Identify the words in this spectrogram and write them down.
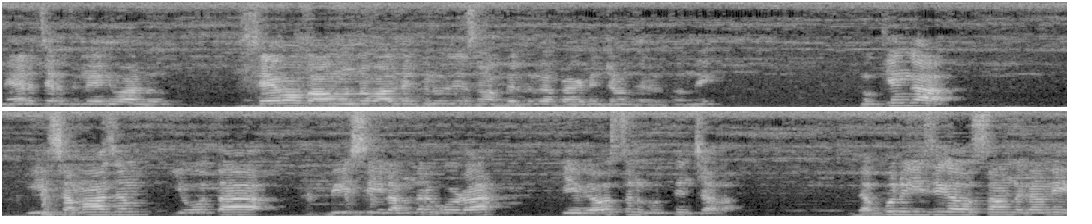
నేర చరిత్ర లేని వాళ్ళు సేవాభావం ఉన్న వాళ్ళని తెలుగుదేశం అభ్యర్థులుగా ప్రకటించడం జరుగుతుంది. ముఖ్యంగా ఈ సమాజం యువత బీసీలందరూ కూడా ఈ వ్యవస్థను గుర్తించాలి? డబ్బులు ఈజీగా వస్తూ ఉంది కానీ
